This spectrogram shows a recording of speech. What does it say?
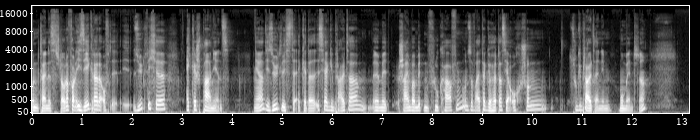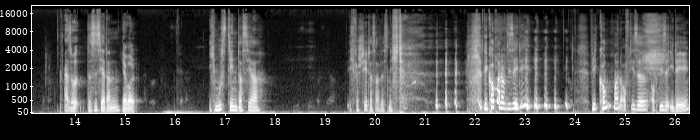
und ein kleines Stau davon? Ich sehe gerade auf die äh, südliche Ecke Spaniens ja, die südlichste Ecke, da ist ja Gibraltar äh, mit scheinbar mit einem Flughafen und so weiter, gehört das ja auch schon zu Gibraltar in dem Moment, ne? Also, das ist ja dann. Jawohl. Ich muss denen das ja. Ich verstehe das alles nicht. Wie kommt man auf diese Idee? Wie kommt man auf diese, auf diese Idee?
